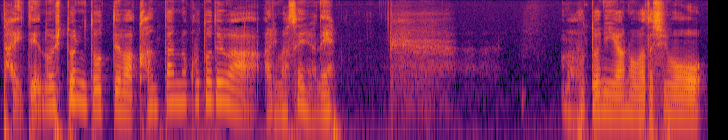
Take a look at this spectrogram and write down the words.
大抵の人にとっては簡単なことではありませんよね。もう本当にあの私も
